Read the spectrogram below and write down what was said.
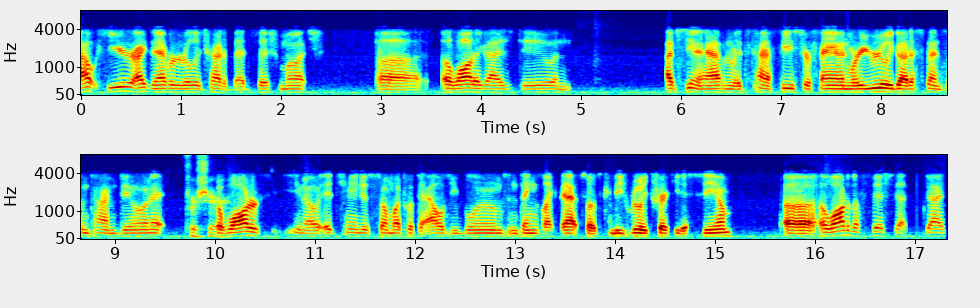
out here, I never really try to bed fish much. Uh, a lot of guys do, and I've seen it happen. It's kind of feast or famine, where you really got to spend some time doing it. For sure. The water, you know, it changes so much with the algae blooms and things like that, so it can be really tricky to see them. Uh, a lot of the fish that guys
